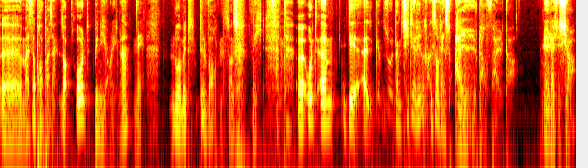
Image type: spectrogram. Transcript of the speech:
äh, Meister Propper sein. So, und bin ich auch nicht, ne? Nee. Nur mit den Worten, sonst nicht. Äh, und ähm, der, äh, so, dann zieht er den Ranzen auf und denkst, alter Falter. Nee, das ist ja.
